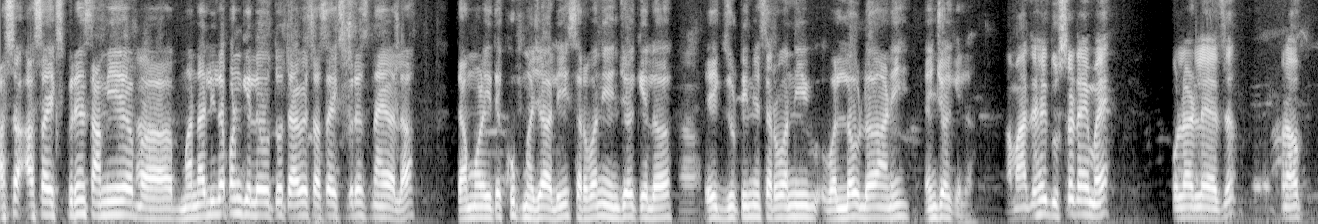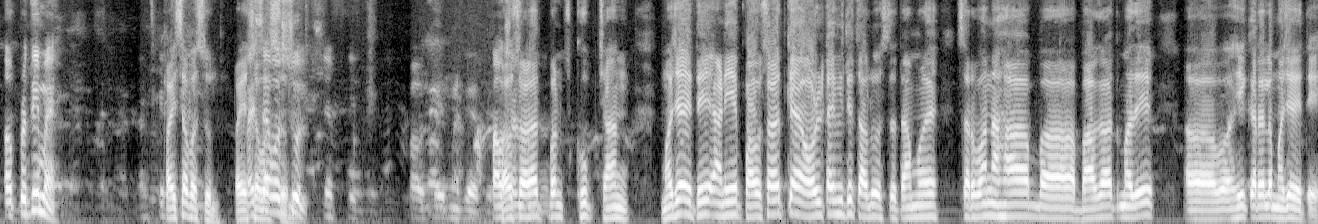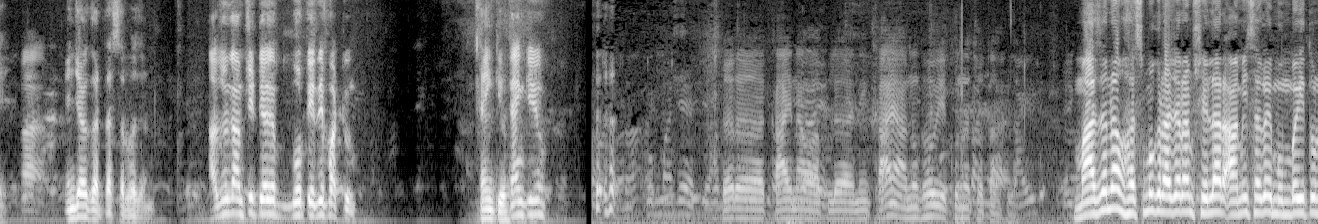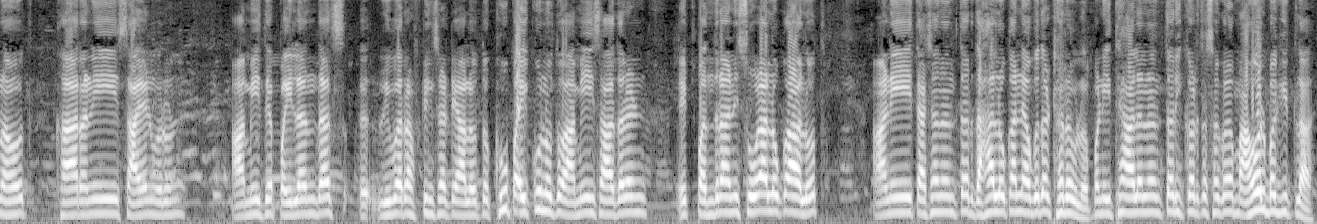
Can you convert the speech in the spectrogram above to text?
असा असा एक्सपिरियन्स आम्ही मनालीला पण गेलो होतो. त्यावेळेस असा एक्सपिरियन्स नाही आला. त्यामुळे इथे खूप मजा आली. सर्वांनी एन्जॉय केलं. एकजुटीने सर्वांनी वल्लवलं आणि एन्जॉय केलं. माझं हे दुसरं टाइम आहे कोलाडला यायचं. पण अप- अप्रतिम आहे. पैसा वसूल पैसा पैसा वसूल. वसूल. पावसाळ्यात पण खूप छान मजा येते आणि हे पावसाळ्यात काय ऑल टाइम इथे चालू असतं. त्यामुळे सर्वांना हा बा- भागात मध्ये अं, हे करायला मजा येते. एन्जॉय करतात सर्वजण. अजून आमची बोट येते पाठवून. थँक्यू थँक्यू तर काय नाव आपलं आणि काय अनुभव एकूणच होता आपला? माझं नाव हसमुख राजाराम शेलार. आम्ही सगळे मुंबईतून आहोत खार आणि सायनवरून. आम्ही इथे पहिल्यांदाच रिव्हर राफ्टिंगसाठी आलो होतो. खूप ऐकून होतो. आम्ही साधारण एक पंधरा आणि सोळा लोक आलोत आणि त्याच्यानंतर दहा लोकांनी अगोदर ठरवलं. पण इथे आल्यानंतर इकडचं सगळं माहोल बघितला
